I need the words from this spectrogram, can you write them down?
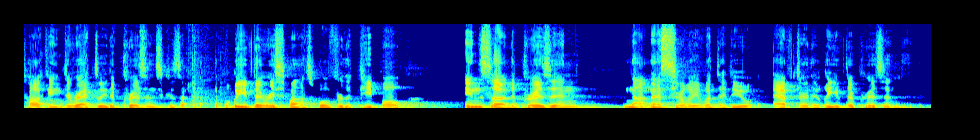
talking directly to prisons, because I, I believe they're responsible for the people inside the prison, not necessarily what they do after they leave the prison.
